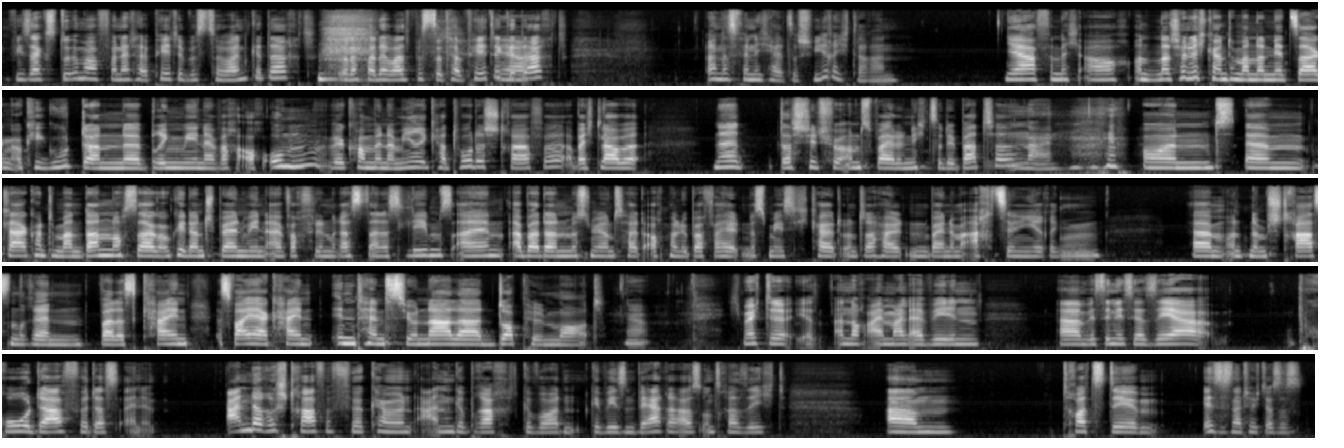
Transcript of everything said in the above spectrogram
wie sagst du immer, von der Tapete bis zur Wand gedacht oder von der Wand bis zur Tapete gedacht. Und das finde ich halt so schwierig daran. Ja, finde ich auch. Und natürlich könnte man dann jetzt sagen, okay, gut, dann äh, bringen wir ihn einfach auch um. Willkommen in Amerika, Todesstrafe. Aber ich glaube, ne, das steht für uns beide nicht zur Debatte. Nein. und ähm, klar könnte man dann noch sagen, okay, dann sperren wir ihn einfach für den Rest seines Lebens ein. Aber dann müssen wir uns halt auch mal über Verhältnismäßigkeit unterhalten bei einem 18-Jährigen ähm, und einem Straßenrennen, weil es kein, es war ja kein intentionaler Doppelmord. Ja. Ich möchte jetzt noch einmal erwähnen, äh, wir sind jetzt ja sehr pro dafür, dass eine andere Strafe für Cameron angebracht geworden gewesen wäre aus unserer Sicht. Ähm, trotzdem ist es natürlich, dass es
